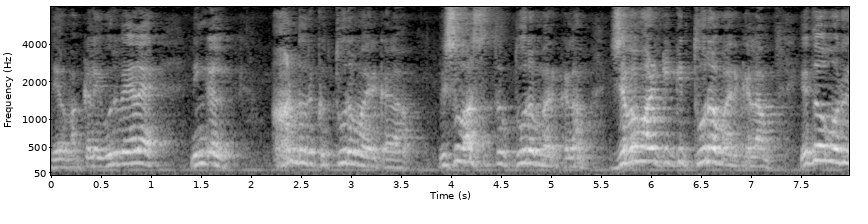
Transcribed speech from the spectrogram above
தேவ மக்களை ஒருவேளை நீங்கள் ஆண்டோருக்கு தூரமா இருக்கலாம். விசுவாசத்துக்கு தூரமா இருக்கலாம். ஜெப வாழ்க்கைக்கு தூரமா இருக்கலாம். ஏதோ ஒரு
